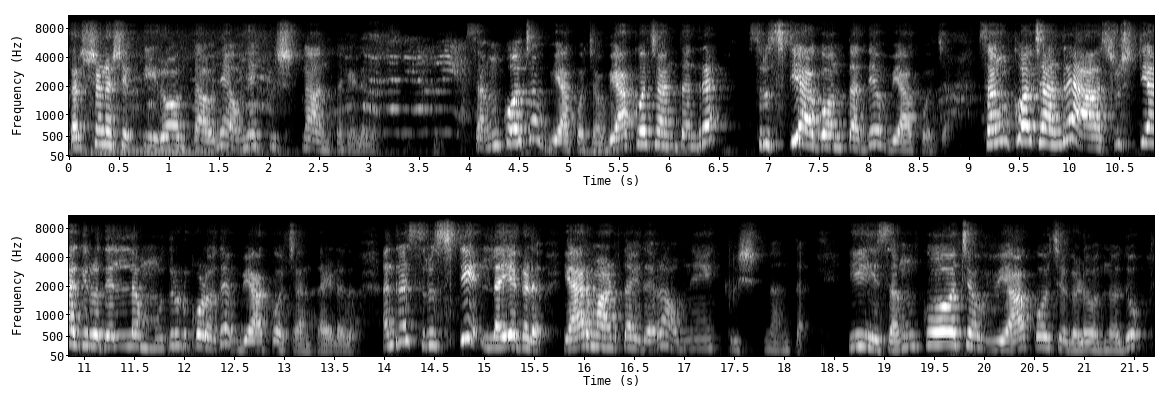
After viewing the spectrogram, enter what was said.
ಕರ್ಷಣ ಶಕ್ತಿ ಇರೋ ಅಂತ ಅವನೇ ಕೃಷ್ಣ ಅಂತ ಹೇಳೋದು. ಸಂಕೋಚ, ವ್ಯಾಕೋಚ. ವ್ಯಾಕೋಚ ಅಂತಂದ್ರೆ ಸೃಷ್ಟಿ ಆಗುವಂಥದ್ದೇ ವ್ಯಾಕೋಚ. ಸಂಕೋಚ ಅಂದ್ರೆ ಆ ಸೃಷ್ಟಿ ಆಗಿರೋದೆಲ್ಲ ಮುದುಡ್ಕೊಳ್ಳೋದೆ ವ್ಯಾಕೋಚ ಅಂತ ಹೇಳೋದು. ಅಂದ್ರೆ ಸೃಷ್ಟಿ ಲಯಗಳು. ಯಾರು ಮಾಡ್ತಾ ಇದ್ದಾರೋ ಅವನೇ ಕೃಷ್ಣ ಅಂತ. ಈ ಸಂಕೋಚ, ವ್ಯಾಕೋಚಗಳು ಅನ್ನೋದು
